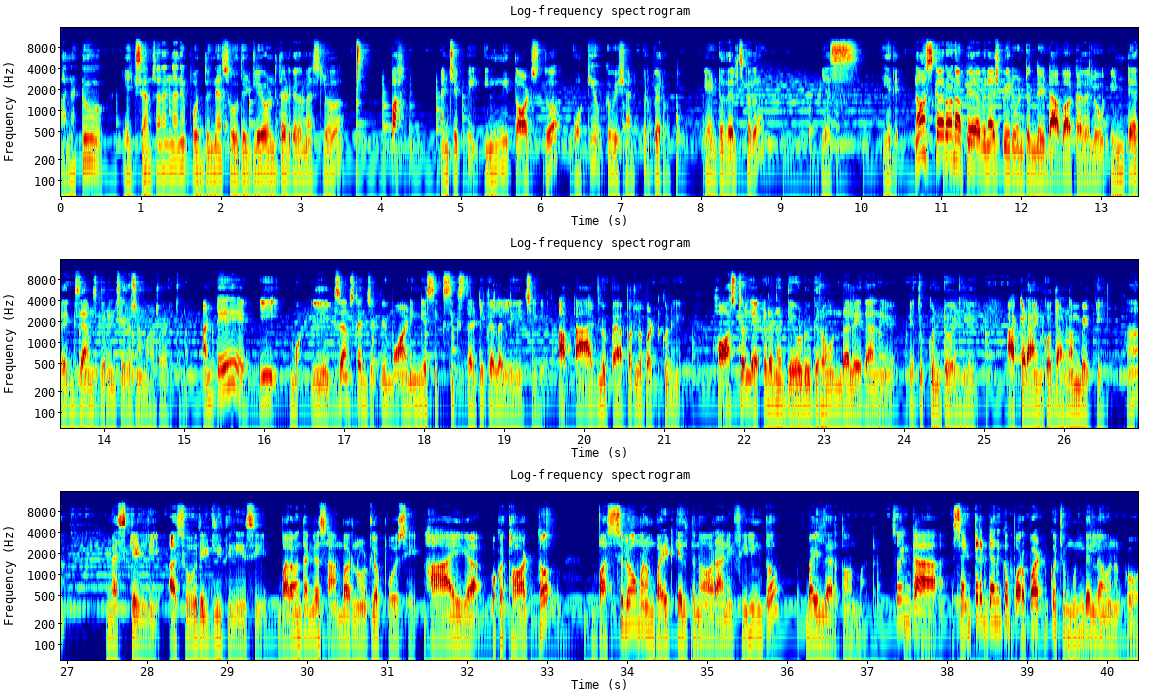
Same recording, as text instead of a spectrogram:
అన్నట్టు ఎగ్జామ్స్ అనగానే పొద్దున్నే సోదిడ్లే వండుతాడు కదా మెస్లో. పా అని చెప్పి ఇన్ని థాట్స్తో ఒకే ఒక్క విషయానికి ప్రిపేర్ అవుతాం. ఏంటో తెలుసు కదా? ఎస్ ఇదే. నమస్కారం నా పేరు అవినాష్. పేరు ఉంటుంది డాబా కథలు. ఇంటర్ ఎగ్జామ్స్ గురించి ఈరోజు మాట్లాడుతున్నాను అంటే ఈ ఈ ఎగ్జామ్స్కి అని చెప్పి మార్నింగే సిక్స్ సిక్స్ థర్టీ కల్లా లేచి ఆ ప్యాడ్లు పేపర్లు పట్టుకుని హాస్టల్లో ఎక్కడైనా దేవుడి విగ్రహం ఉందా లేదా అని వెతుక్కుంటూ వెళ్ళి అక్కడ ఆయనకు దండం పెట్టి మెస్కి వెళ్ళి ఆ సోది ఇడ్లీ తినేసి బలవంతంగా సాంబార్ నోట్లో పోసి హాయిగా ఒక థాట్తో బస్సులో మనం బయటకు వెళ్తున్నావరా అనే ఫీలింగ్తో బయలుదేరుతాం అనమాట సో ఇంకా సెంటర్ కనుక పొరపాటున కొంచెం ముందు వెళ్ళాం అనుకో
